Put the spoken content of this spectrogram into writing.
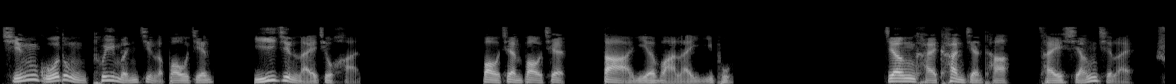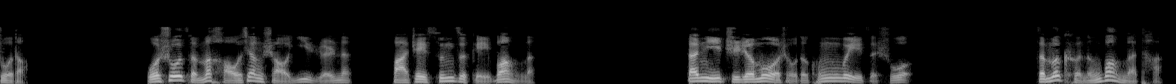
秦国栋推门进了包间，一进来就喊：“抱歉，抱歉，大爷晚来一步。江凯看见他，才想起来，说道：“我说怎么好像少一人呢？把这孙子给忘了。”丹尼指着墨守的空位子说：“怎么可能忘了他？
